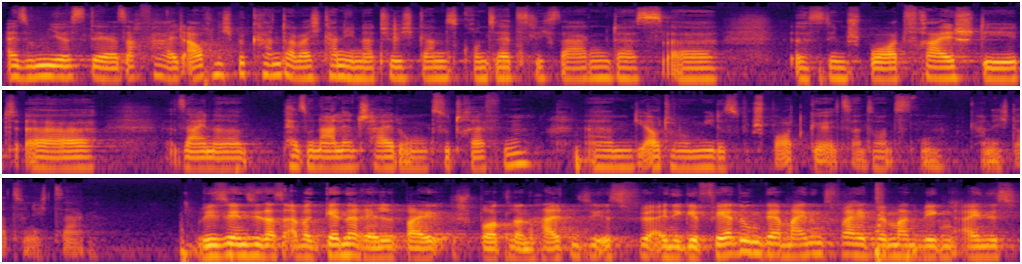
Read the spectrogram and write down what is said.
Also mir ist der Sachverhalt auch nicht bekannt, aber ich kann Ihnen natürlich ganz grundsätzlich sagen, dass äh, es dem Sport freisteht, äh, seine Personalentscheidungen zu treffen. Ähm, die Autonomie des Sports gilt. Ansonsten kann ich dazu nichts sagen. Wie sehen Sie das aber generell bei Sportlern? Halten Sie es für eine Gefährdung der Meinungsfreiheit, wenn man wegen eines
